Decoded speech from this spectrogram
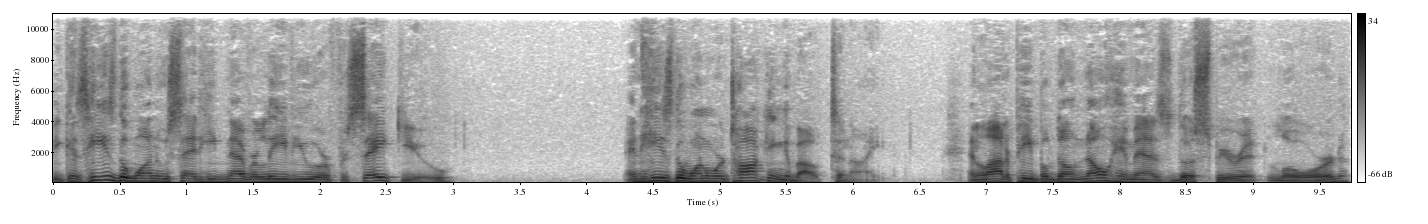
Because he's the one who said he'd never leave you or forsake you. And he's the one we're talking about tonight. And a lot of people don't know him as the Spirit Lord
